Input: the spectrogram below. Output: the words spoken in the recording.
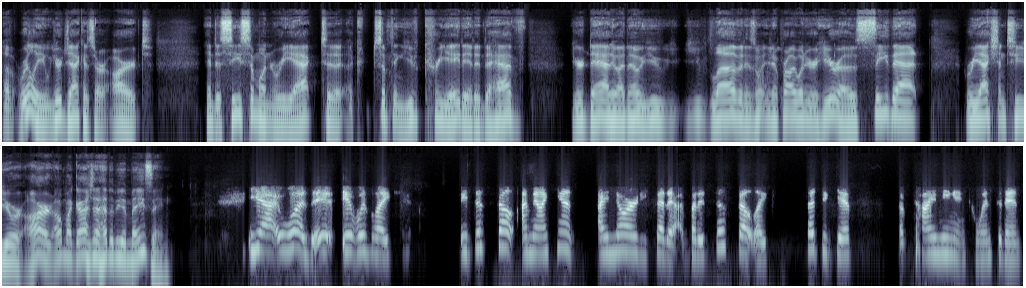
of really your jackets are art and to see someone react to a, something you've created and to have your dad who I know you you love and is you know probably one of your heroes see that reaction to your art oh my gosh that had to be amazing Yeah, it was. It it was like it just felt I mean, I can't I know I already said it, but it just felt like such a gift of timing and coincidence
